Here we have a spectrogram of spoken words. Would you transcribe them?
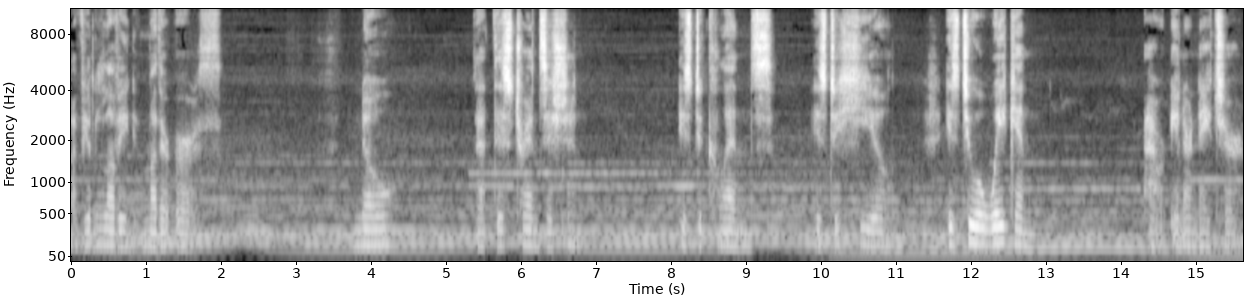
of your loving Mother Earth. Know that this transition is to cleanse, is to heal, is to awaken our inner nature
